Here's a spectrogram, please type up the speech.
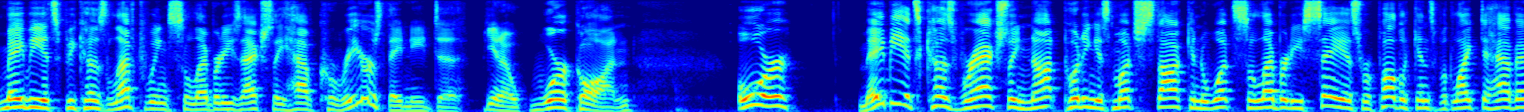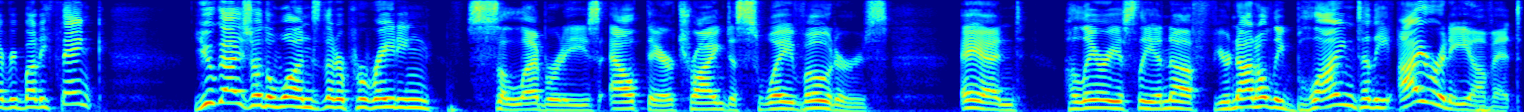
Maybe it's because left wing celebrities actually have careers they need to, you know, work on. Or maybe it's because we're actually not putting as much stock into what celebrities say as Republicans would like to have everybody think. You guys are the ones that are parading celebrities out there trying to sway voters. And hilariously enough, you're not only blind to the irony of it,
